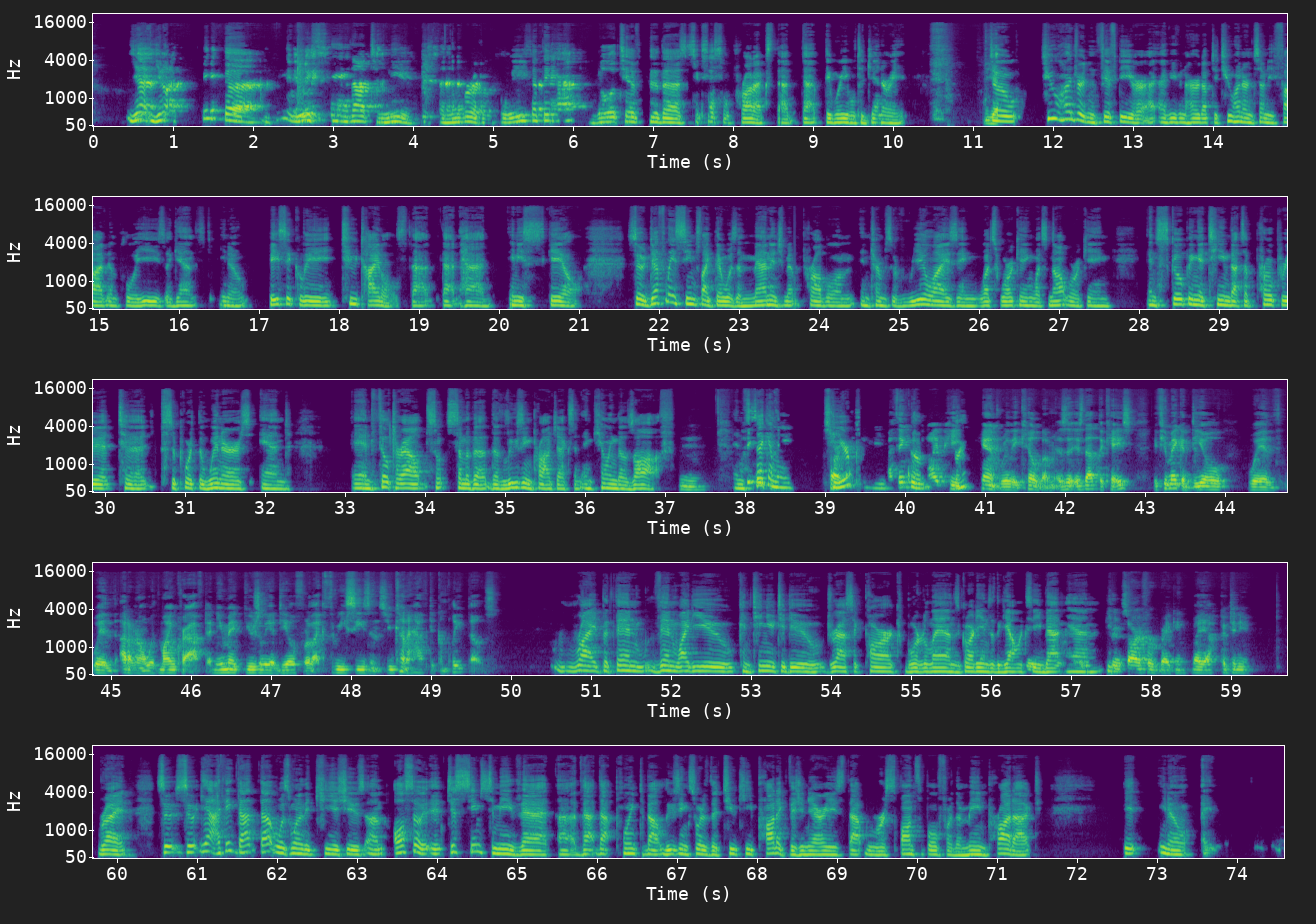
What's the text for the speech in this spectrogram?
Yeah, you know, I think the, thing that really stands out to me is the number of employees that they had relative to the successful products that that they were able to generate. So 250 or I've even heard up to 275 employees against, you know, basically two titles that that had any scale. So it definitely seems like there was a management problem in terms of realizing what's working, what's not working, and scoping a team that's appropriate to support the winners and and filter out some, some of the the losing projects and, and killing those off. Mm. And secondly, Sorry, your, I think with oh, IP can't really kill them. Is is that the case? If you make a deal with with I don't know with Minecraft and you make usually a deal for like three seasons, you kind of have to complete those. Right, but then then why do you continue to do Jurassic Park, Borderlands, Guardians of the Galaxy, Batman? Sorry for breaking, but yeah, continue. Right. So, so yeah, I think that that was one of the key issues. Um, also, it just seems to me that uh, that that point about losing sort of the two key product visionaries that were responsible for the main product, it you know,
